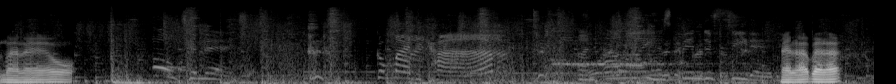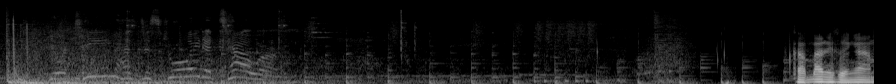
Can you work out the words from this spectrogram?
ดมาแล้ว Ultimate. ก็มาดิครับ An ally has been defeated. ไปแล้วไปแล้ว Your team has destroyed a tower. กลับบ้านอย่างสวยงาม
